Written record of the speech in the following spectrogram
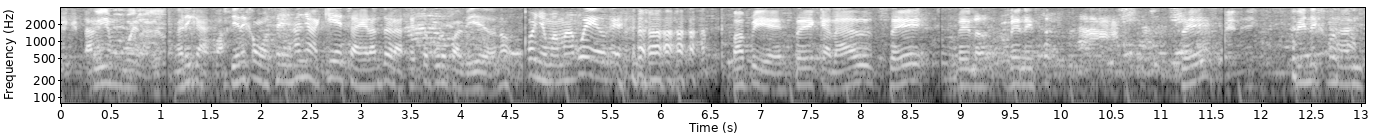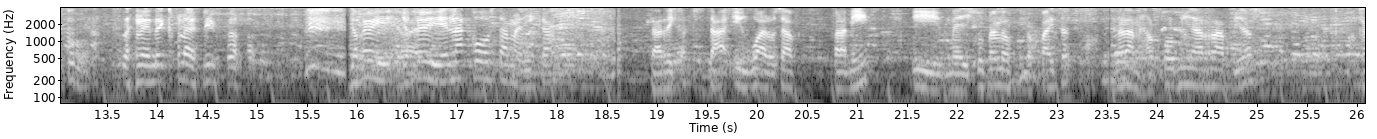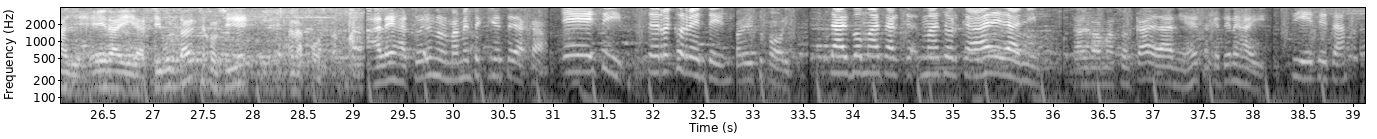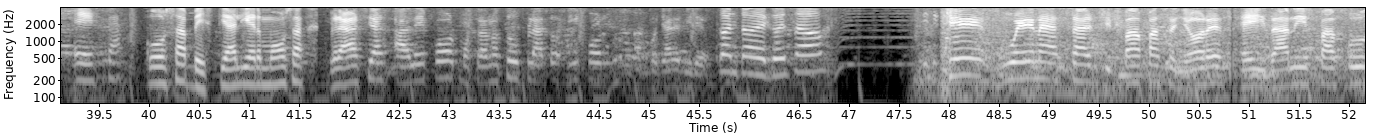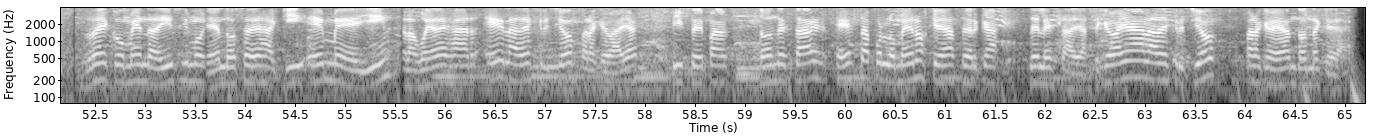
está bien buena. Marica, tienes como 6 años aquí exagerando el acento puro para el video, ¿no? Coño, mamá, huevo. Papi, este canal se veneza- se Veneconalizó. se venecolalizó. Yo que, viví, yo que viví en la costa, marica, está rica, está igual, o sea, para mí, y me disculpan los, los paisas, era la mejor comida rápida, callejera y así brutal, se consigue en la costa. Aleja, tú eres normalmente cliente de acá. Eh, sí, soy recurrente. ¿Cuál es tu favorito? Salvo mazorca- mazorcada de Dani. Salva mazorca de Dani, es esa que tienes ahí. Sí, es esa. Esta cosa bestial y hermosa. Gracias, Ale, por mostrarnos tu plato y por apoyar el video. Con todo el gusto. Qué buena salchipapa, señores. Hey, Dani Fast Food, recomendadísimo. Entonces aquí en Medellín, las voy a dejar en la descripción para que vayan y sepan dónde está. Esta por lo menos queda cerca del estadio. Así que vayan a la descripción para que vean dónde queda.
